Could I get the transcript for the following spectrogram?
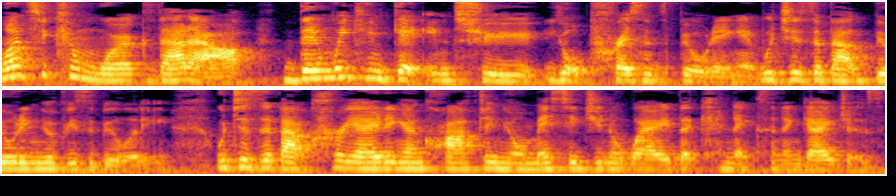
Once you can work that out, then we can get into your presence building, which is about building your visibility, which is about creating and crafting your message in a way that connects and engages.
